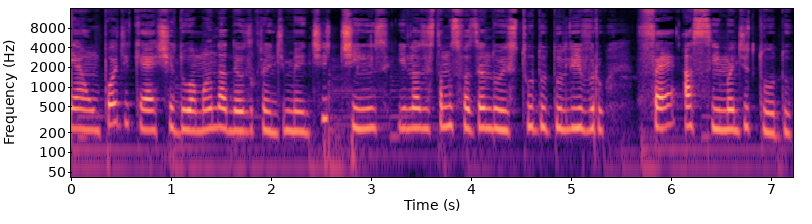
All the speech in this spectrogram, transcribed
é um podcast do Amanda a Deus Grandemente Teens e nós estamos fazendo o estudo do livro Fé Acima de Tudo.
